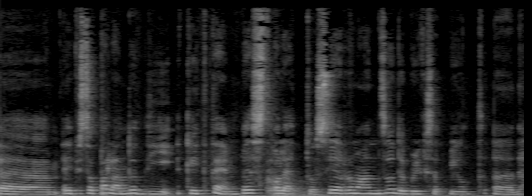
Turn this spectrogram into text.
Uh, e vi sto parlando di Kate Tempest. Ho letto sia il romanzo The Bricks That Built uh, the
